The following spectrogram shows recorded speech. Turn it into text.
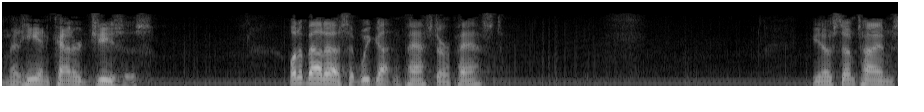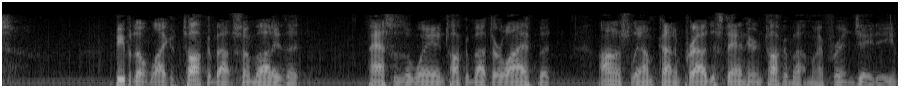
And that he encountered Jesus. What about us? Have we gotten past our past? You know, sometimes people don't like to talk about somebody that passes away and talk about their life, but honestly, I'm kind of proud to stand here and talk about my friend JD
